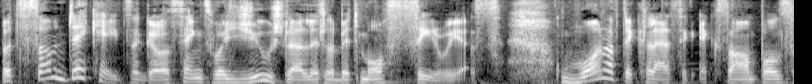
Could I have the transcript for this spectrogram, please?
but some decades ago things were usually a little bit more serious. One of the classic examples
